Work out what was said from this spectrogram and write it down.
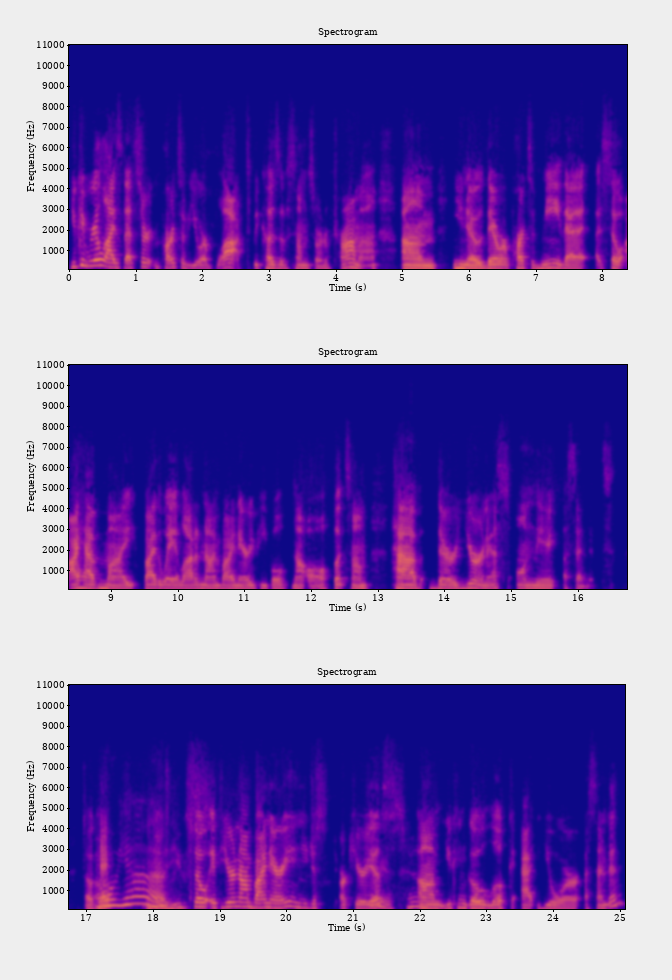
You can realize that certain parts of you are blocked because of some sort of trauma. Um, you know, there were parts of me that, so I have my, by the way, a lot of non binary people, not all, but some, have their Uranus on the ascendant. Okay. Oh yeah. Mm-hmm. So if you're non-binary and you just are curious, curious yeah. um, you can go look at your ascendant.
